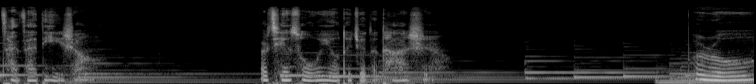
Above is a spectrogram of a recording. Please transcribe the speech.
踩在地上，而前所未有的觉得踏实。不如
